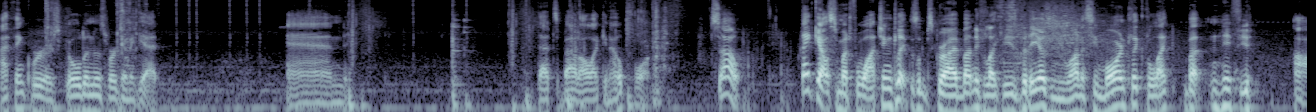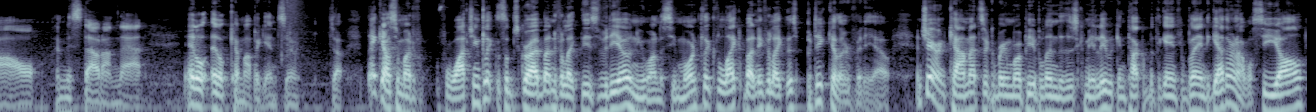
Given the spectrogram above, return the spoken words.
I think we're as golden as we're going to get. And that's about all I can hope for. So, thank you all so much for watching. Click the subscribe button if you like these videos and you want to see more, and click the like button if you... Oh, I missed out on that. It'll, it'll come up again soon. So, thank you all so much for watching. Click the subscribe button if you like this video and you want to see more, and click the like button if you like this particular video. And share and comment so we can bring more people into this community. We can talk about the games we're playing together, and I will see you all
